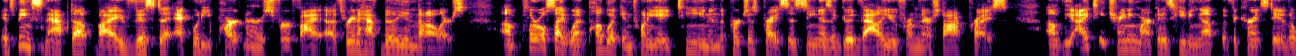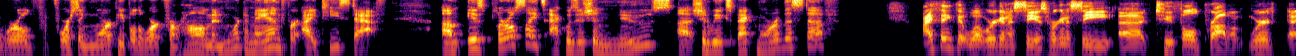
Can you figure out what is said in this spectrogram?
it's being snapped up by Vista Equity Partners for five, uh, $3.5 billion. Um, Pluralsight went public in 2018, and the purchase price is seen as a good value from their stock price. Um, the IT training market is heating up with the current state of the world, forcing more people to work from home and more demand for IT staff. Um, is Pluralsight's acquisition news? Uh, should we expect more of this stuff? I think that what we're going to see is we're going to see a twofold problem. Where uh,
